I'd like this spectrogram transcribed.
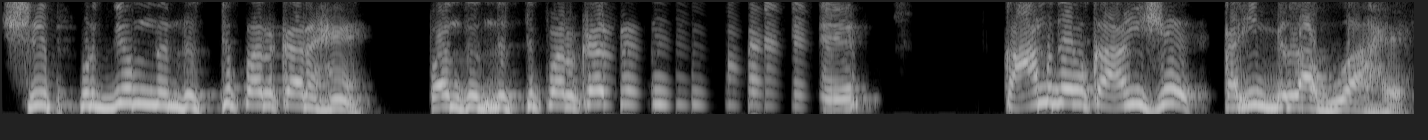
श्री प्रद्युम्न नृत्य पर कर हैं। परंतु नृत्य पर कर कामदेव का अंश कहीं मिला हुआ है।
